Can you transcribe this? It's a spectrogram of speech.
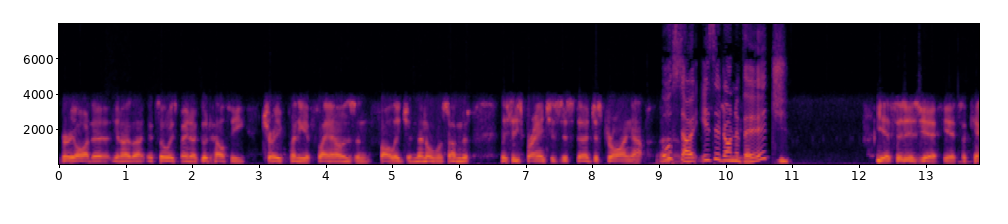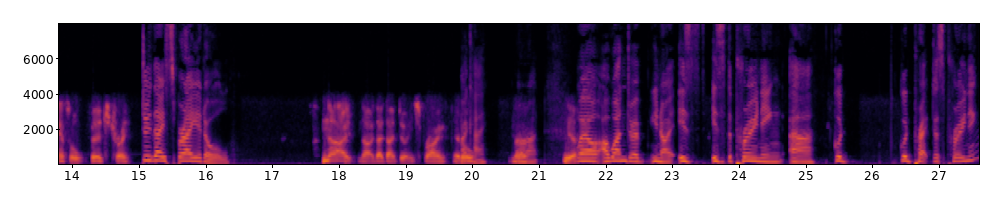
very odd. Uh, you know, it's always been a good, healthy tree, plenty of flowers and foliage, and then all of a sudden there's, there's these branches just uh, just drying up. Uh, Also, is it on a verge? yes, it is. Yeah, yeah. It's a council verge tree. Do they spray it all? No, no, they don't do any spraying at all. Okay. No. All right. Yeah. Well, I wonder, you know, is is the pruning uh, good good practice pruning?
